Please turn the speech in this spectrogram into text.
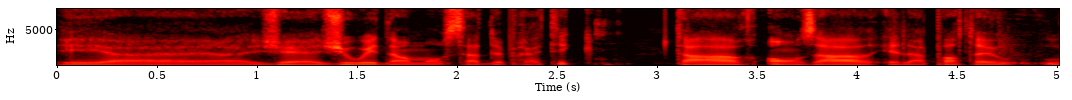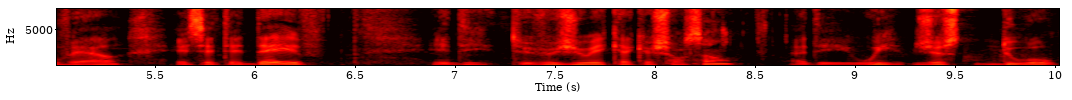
Et j'ai joué dans mon salle de pratique tard, 11 heures, et la porte est ouverte. Et c'était Dave. Il dit Tu veux jouer quelques chansons Elle dit Oui, juste duo,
